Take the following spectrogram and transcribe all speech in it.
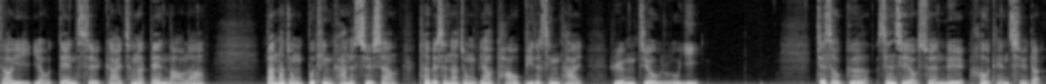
早已由电视改成了电脑了。但那种不停看的思想，特别是那种要逃避的心态，仍旧如一。这首歌先是有旋律后填词的。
